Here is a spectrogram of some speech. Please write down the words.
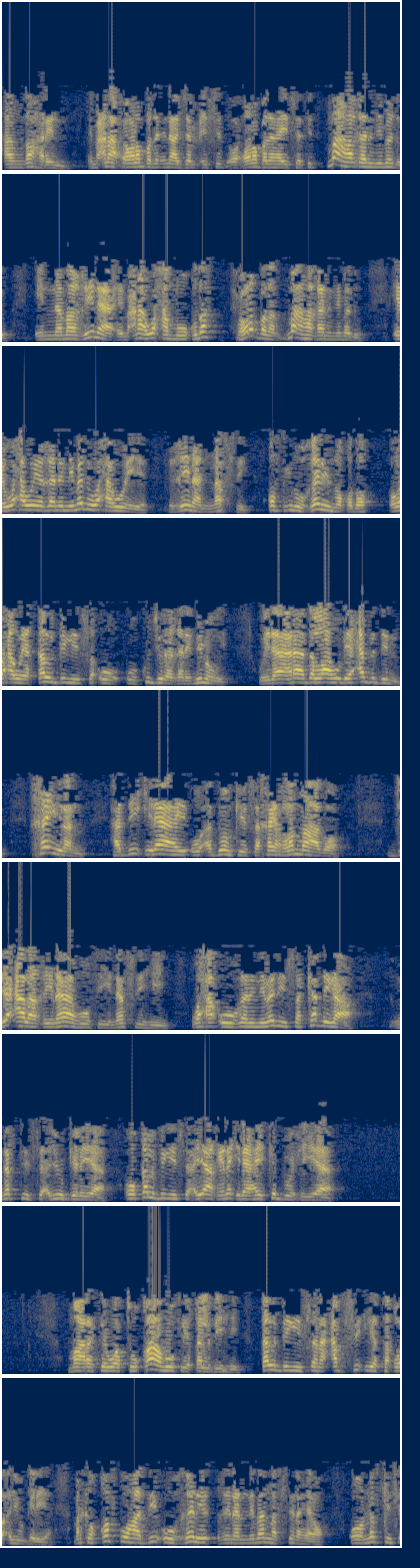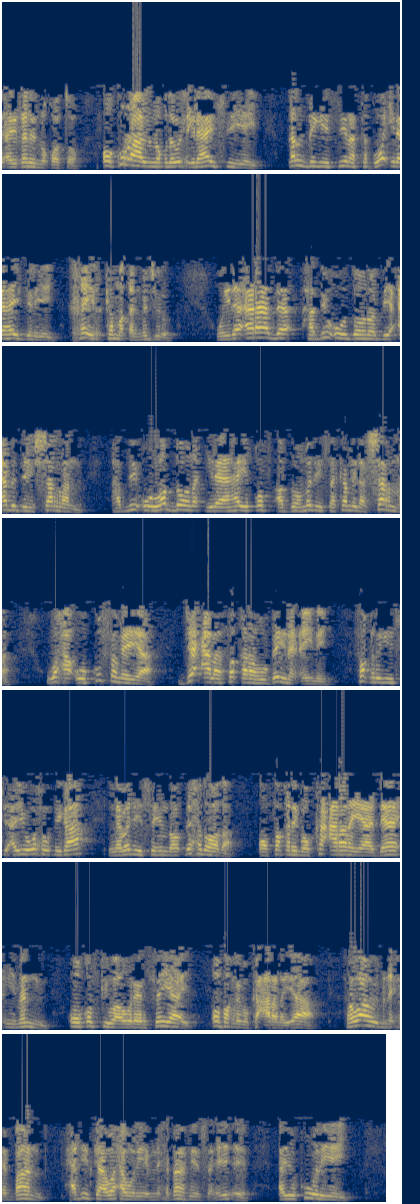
can dahrin macnaha xoolo badan inaad jamcisid oo xoolo badan haysatid ma aha qaninimadu inama ghina macnaha waxa muuqda xoolo badan ma aha qaninimadu ee waxa weeye haninimadu waxa weeye ghina nafsi qofku inuu hani noqdo oo waxa weeye qalbigiisa uu ku jiro haninimo wey waida araada allahu bicabdin khayran haddii ilaahay uu addoonkiisa khayr la maago jacala ghinaahu fi nafsihi waxa uu haninimadiisa ka dhigaa naftiisa ayuu geliyaa oo qalbigiisa ayaa khino ilaahay ka buuxiyaa maaragtay wa tuqaahu fi qalbihi. Qalbigiisana cabsi iyo taqwo ayuu geliyaa. Marka qofku haddii uu hani hinanimo nafsina helo oo naftiisa ay hani noqoto oo ku raali noqdo wix ilaahay siiyey qalbigiisiina taqwo ilaahay geliyey khayr ka maqan ma jiro. Wa idaa araada haddii uu doono bicabdin sharan haddii uu la doono ilaahay qof addoommadiisa ka mida sharna waxa uu ku sameeyaa jacala faqrahu bayna caynay faqrigiisi ayuu wuxuu dhigaa labadiisa indhood dhexdooda oo faqri buu ka cararayaa daa'iman oo qofkii waa wareersan yahay oo faqri buu ka cararayaa. Rawaahu ibnu xibbaan xadiidkaa waxa weriyey ibnu xibbaan fi saxiixi ayuu ku wariyey.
